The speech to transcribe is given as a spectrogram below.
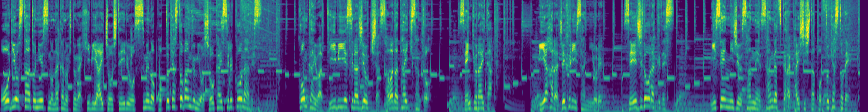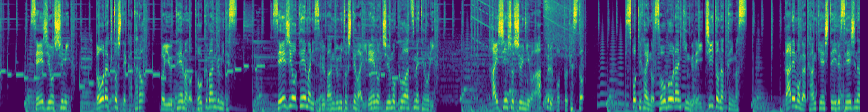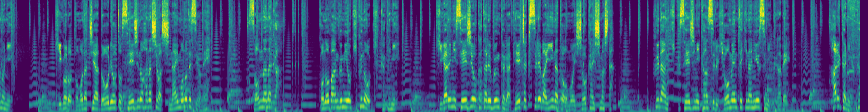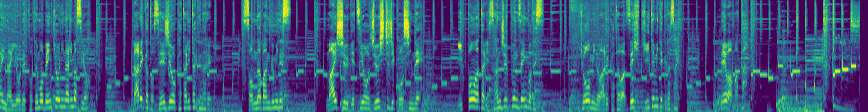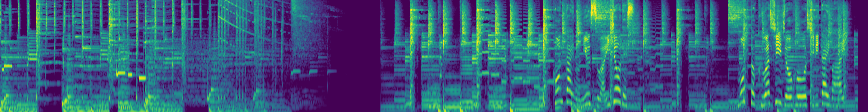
オーディオスタートニュースの中の人が日々愛聴しているおすすめのポッドキャスト番組を紹介するコーナーです。今回は TBS ラジオ記者澤田大樹さんと選挙ライター。宮原ジェフリーさんによる政治道楽です。2023年3月から開始したポッドキャストで政治を趣味道楽として語ろうというテーマのトーク番組です。政治をテーマにする番組としては異例の注目を集めており配信初週には Apple Podcast Spotify の総合ランキングで1位となっています。誰もが関係している政治なのに日頃友達や同僚と政治の話はしないものですよね。そんな中この番組を聞くのをきっかけに気軽に政治を語る文化が定着すればいいなと思い紹介しました。普段聞く政治に関する表面的なニュースに比べはるかに深い内容でとても勉強になりますよ。誰かと政治を語りたくなる。そんな番組です。毎週月曜17時更新で1本あたり30分前後です。興味のある方はぜひ聞いてみてください。ではまた。今回のニュースは以上です。もっと詳しい情報を知りたい場合「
